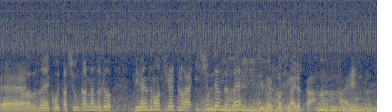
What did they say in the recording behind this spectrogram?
えただですね、こういった瞬間なんですけど、ディフェンスの違いっていうのが一瞬出るんですね。えディフェンスの違いですか。はい。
